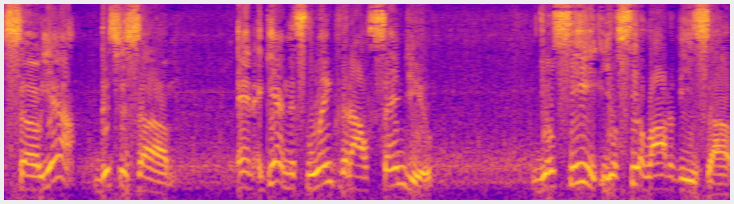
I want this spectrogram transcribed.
So yeah, this is, um, and again, this link that I'll send you, you'll see you'll see a lot of these uh,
